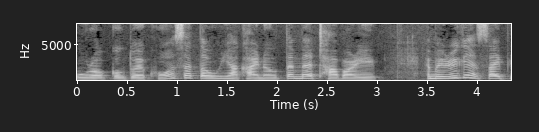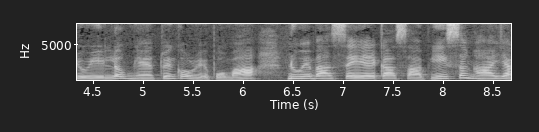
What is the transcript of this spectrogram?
ကိုတော့ကုန်သွယ်ခွန်73ရာခိုင်နှုန်းသတ်မှတ်ထားပါတယ်။အမေရိကန်စိုက်ပျိုးရေးလုပ်ငန်းတွင်းကုန်တွေအပေါ်မှာနိုဝင်ဘာ10ရက်ကစပြီး15ရာ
